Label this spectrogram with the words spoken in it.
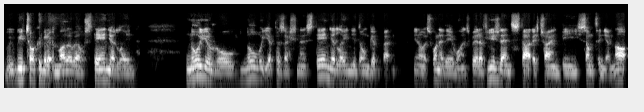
we, we talk about it in Motherwell, stay in your lane know your role, know what your position is, stay in your lane, you don't get bitten. You know, it's one of the ones where if you then start to try and be something you're not,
